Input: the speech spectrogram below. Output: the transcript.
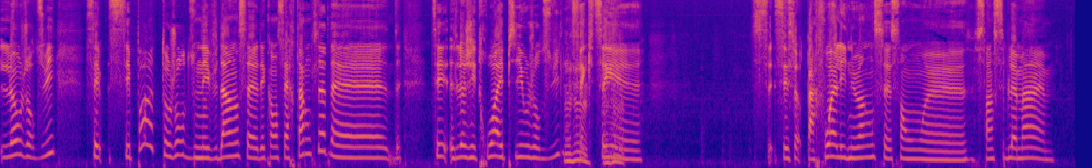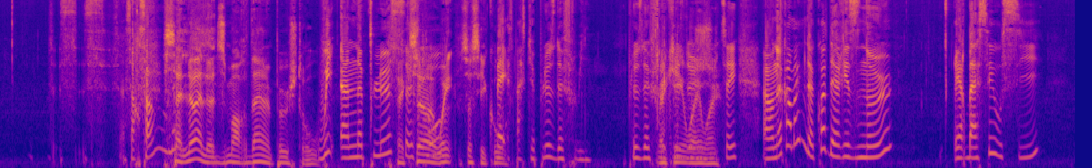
Là, aujourd'hui, c'est pas toujours d'une évidence euh, déconcertante. Là, de, de- là j'ai trois épis aujourd'hui. là. Fait que, tu sais, euh, c'est ça. Parfois, les nuances sont euh, sensiblement. euh, ça, ça ressemble. là. Celle-là, elle a du mordant un peu, je trouve. Oui, elle en a plus. Fait que je ça, trouve. oui, ça, c'est cool. Ben, c'est parce qu'il y a plus de fruits. Plus de fruits, plus de jus, ouais. on a quand même de quoi de résineux, herbacé aussi,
